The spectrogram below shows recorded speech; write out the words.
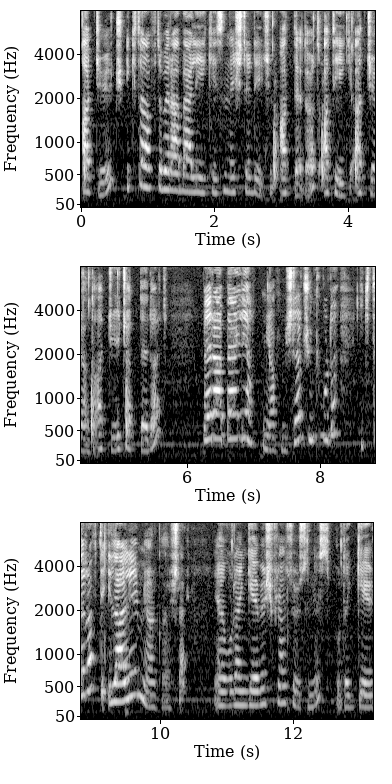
at C3. İki tarafta beraberliği kesinleştirdiği için at D4, at E2, at C6, at C3, at D4 beraberliği yap- yapmışlar. Çünkü burada iki taraf da ilerleyemiyor arkadaşlar. Yani buradan G5 falan sürürseniz burada G3,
